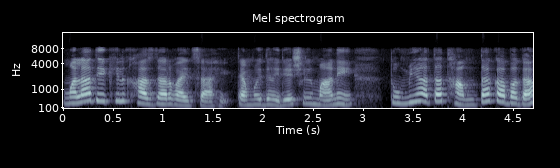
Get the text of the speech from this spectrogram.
मला देखील खासदार व्हायचं आहे. त्यामुळे धैर्यशील माने तुम्ही आता थांबता का बघा?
